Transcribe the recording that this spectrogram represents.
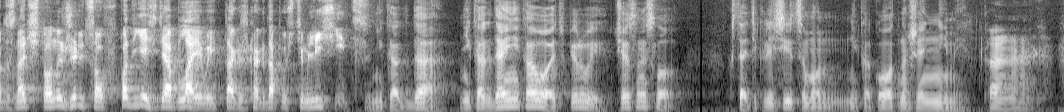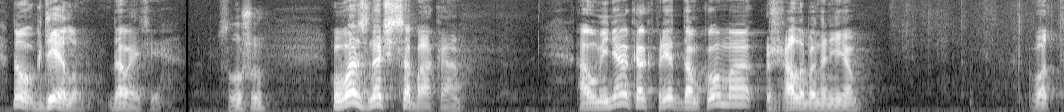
Вот значит, он и жильцов в подъезде облаивает так же, как, допустим, лисиц. Никогда, никогда и никого, это впервые, честное слово. Кстати, к лисицам он никакого отношения не имеет. Так, ну, к делу давайте. Слушаю. У вас, значит, собака. А у меня, как преддомкома, жалоба на нее. Вот.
